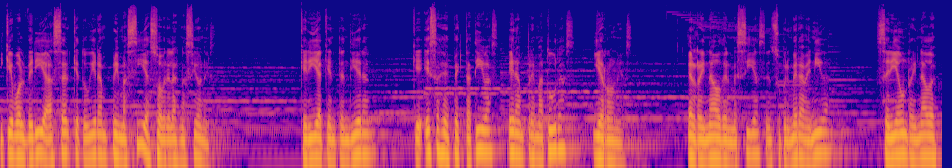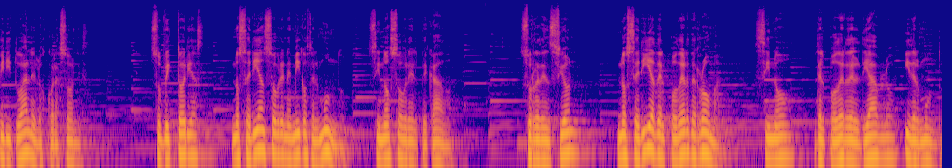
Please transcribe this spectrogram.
y que volvería a hacer que tuvieran primacía sobre las naciones Quería que entendieran que esas expectativas eran prematuras y erróneas. El reinado del Mesías en su primera venida sería un reinado espiritual en los corazones. Sus victorias no serían sobre enemigos del mundo, sino sobre el pecado. Su redención no sería del poder de Roma, sino del poder del diablo y del mundo.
